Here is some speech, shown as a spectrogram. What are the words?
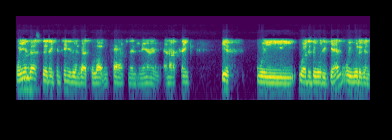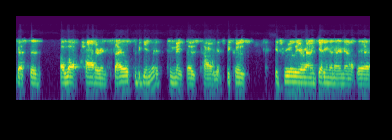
we invested and continue to invest a lot in product and engineering. And I think if we were to do it again, we would have invested a lot harder in sales to begin with to meet those targets because it's really around getting the name out there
